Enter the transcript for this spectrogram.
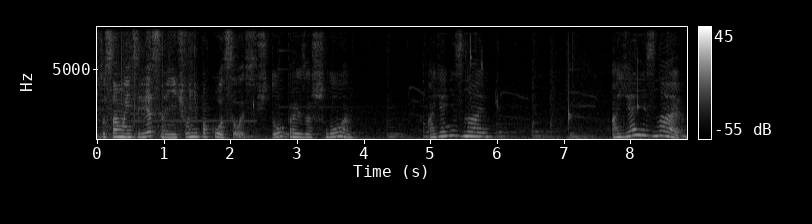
что самое интересное, ничего не покоцалось. Что произошло? А я не знаю. А я не знаю.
